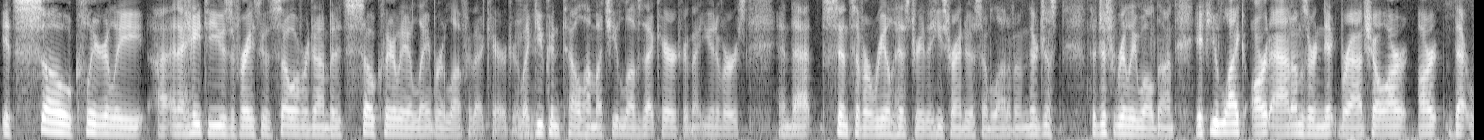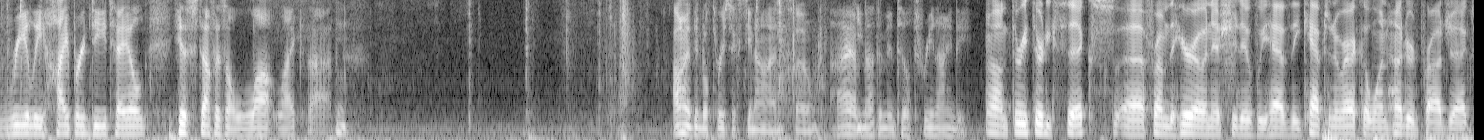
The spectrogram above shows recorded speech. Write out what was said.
it's so clearly, uh, and I hate to use the phrase because it's so overdone, but it's so clearly a labor of love for that character. Like you can tell how much he loves that character in that universe, and that sense of a real history that he's trying to assemble out of him. They're just they're just really well done. If you like Art Adams or Nick Bradshaw art, art that really hyper detailed, his stuff is a lot like that. I don't have think until 369. So I have nothing until 390. On 336 uh, from the Hero Initiative, we have the Captain America 100 project,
